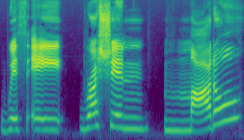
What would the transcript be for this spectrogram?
with a Russian model.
